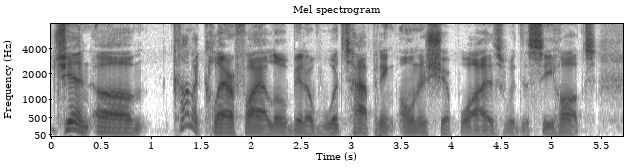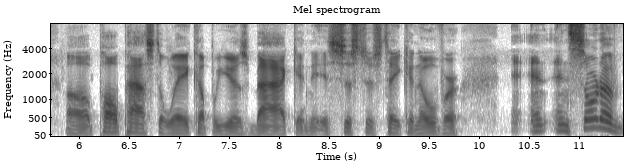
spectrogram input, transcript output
Jen, um, kind of clarify a little bit of what's happening ownership wise with the Seahawks. Uh, Paul passed away a couple years back, and his sister's taken over and and sort of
